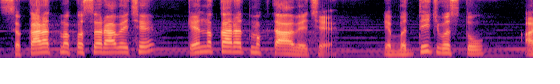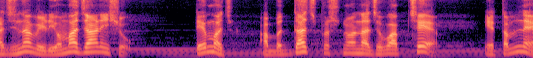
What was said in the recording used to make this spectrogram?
સકારાત્મક અસર આવે છે? કે નકારાત્મકતા આવે છે એ બધી જ વસ્તુ આજના વિડીયોમાં જાણીશું. તેમજ આ બધા જ પ્રશ્નોના જવાબ છે એ તમને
